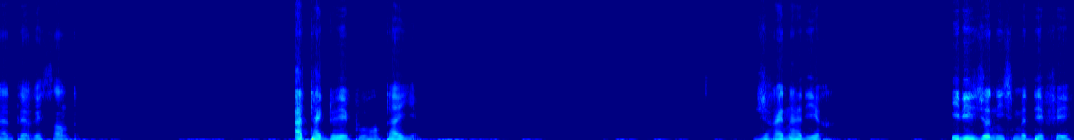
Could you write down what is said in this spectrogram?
intéressante. Attaque de l'épouvantail. J'ai rien à dire. Illusionnisme d'effet.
